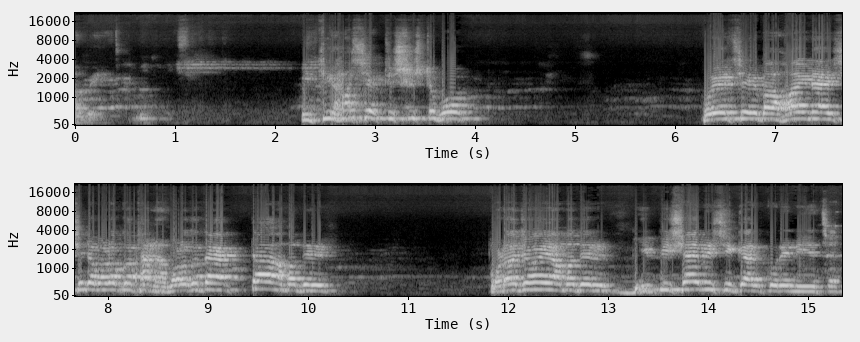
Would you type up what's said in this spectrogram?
হবে? ইতিহাসে একটি সুষ্ঠু ভোট হয়েছে বা হয় নাই, সেটা বড় কথা না। বড় কথা একটা, আমাদের পরাজয় আমাদের ভিপি সাহেব স্বীকার করে নিয়েছেন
